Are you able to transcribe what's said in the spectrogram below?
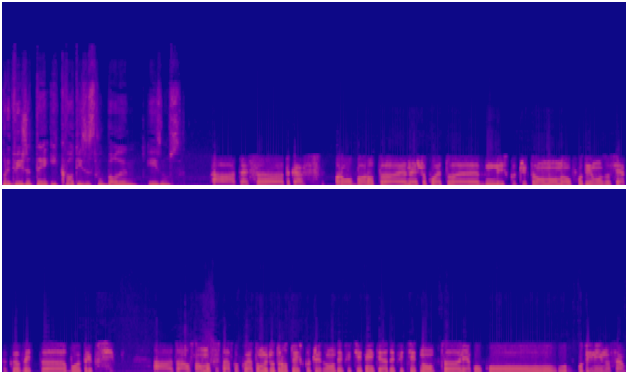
предвиждате и квоти за свободен износ? А, те са така. Първо, барута е нещо, което е изключително необходимо за всякакъв вид а, боеприпаси. А, това е основна съставка, която между другото е изключително дефицитна и тя е дефицитна от а, няколко години насам.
